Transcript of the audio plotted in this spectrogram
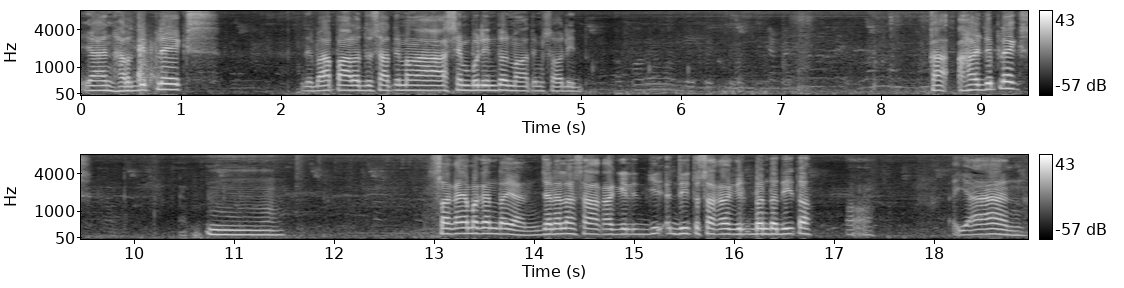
yan, hardiplex. 'Di ba? Para doon sa ating mga assemblein doon, mga team solid. Ka hardiplex. Mm. Saan kaya maganda 'yan? Diyan na lang sa kagilid gi- dito sa kagilid banda dito. Oo. Ayan.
